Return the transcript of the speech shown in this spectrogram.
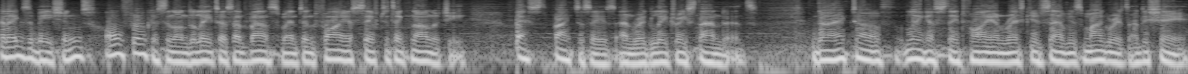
and exhibitions, all focusing on the latest advancement in fire safety technology, best practices, and regulatory standards. Director of Lagos State Fire and Rescue Service, Margaret Adeseye,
